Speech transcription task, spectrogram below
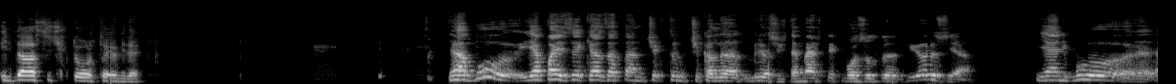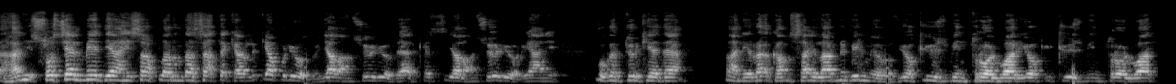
iddiası çıktı ortaya bir de. Ya bu yapay zeka zaten çıktım çıkalı biliyorsun işte mertlik bozuldu diyoruz ya. Yani bu e, hani sosyal medya hesaplarında sahtekarlık yapılıyordu. Yalan söylüyordu. Herkes yalan söylüyor. Yani bugün Türkiye'de hani rakam sayılarını bilmiyoruz. Yok 100 bin troll var, yok 200 bin troll var.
